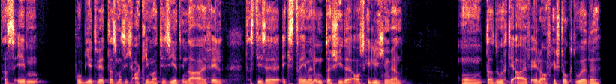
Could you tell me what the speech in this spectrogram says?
dass eben probiert wird, dass man sich akklimatisiert in der AFL, dass diese extremen Unterschiede ausgeglichen werden. Und dadurch die AFL aufgestockt wurde,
